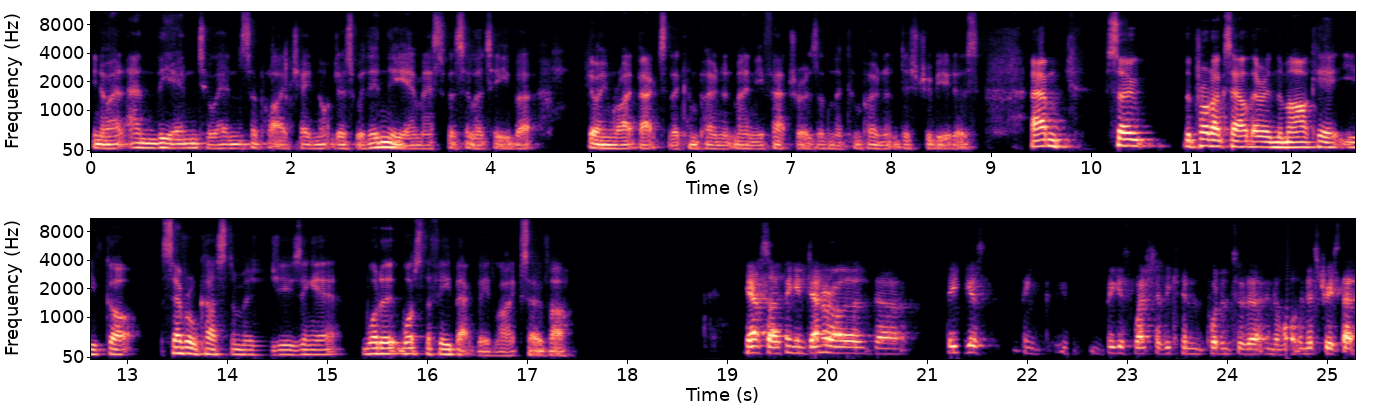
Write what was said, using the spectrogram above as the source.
you know, and, and the end-to-end supply chain, not just within the EMS facility, but going right back to the component manufacturers and the component distributors. Um, so the products out there in the market, you've got several customers using it. What are, what's the feedback been like so far? Yeah, so I think in general the biggest think biggest wedge that we can put into the in the whole industry is that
